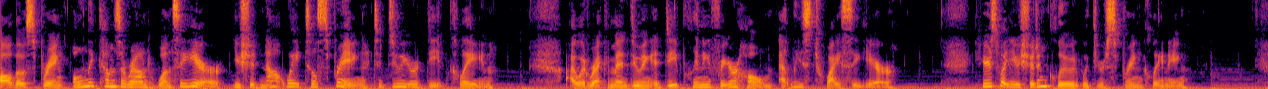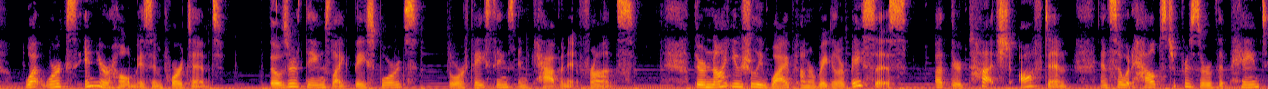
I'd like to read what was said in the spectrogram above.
Although spring only comes around once a year, you should not wait till spring to do your deep clean. I would recommend doing a deep cleaning for your home at least twice a year. Here's what you should include with your spring cleaning. What works in your home is important. Those are things like baseboards, door facings, and cabinet fronts. They're not usually wiped on a regular basis, but they're touched often, and so it helps to preserve the paint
